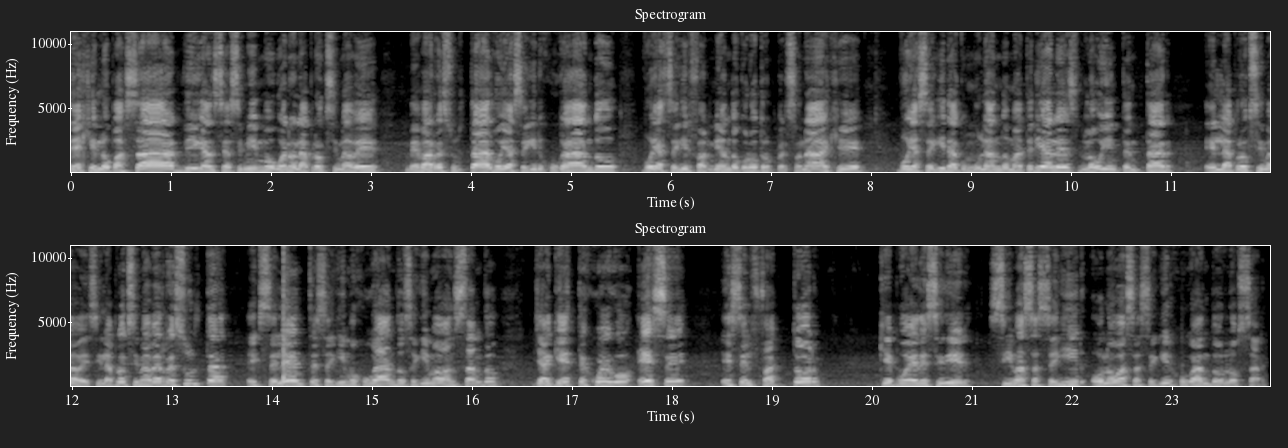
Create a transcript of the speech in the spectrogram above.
déjenlo pasar, díganse a sí mismos, bueno, la próxima vez me va a resultar, voy a seguir jugando, voy a seguir farmeando con otros personajes, voy a seguir acumulando materiales, lo voy a intentar en la próxima vez. Si la próxima vez resulta, excelente, seguimos jugando, seguimos avanzando, ya que este juego, ese es el factor que puede decidir si vas a seguir o no vas a seguir jugando los ARC.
